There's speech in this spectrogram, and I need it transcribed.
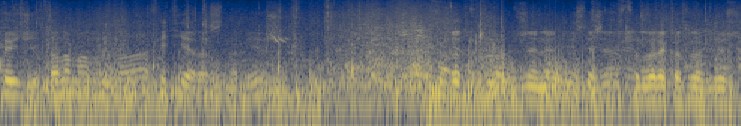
Köycü Dalaman'la Fethiye arasında bir yer. Burada turlar düzenleniyor. İsterseniz turlara katılabiliyorsunuz.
